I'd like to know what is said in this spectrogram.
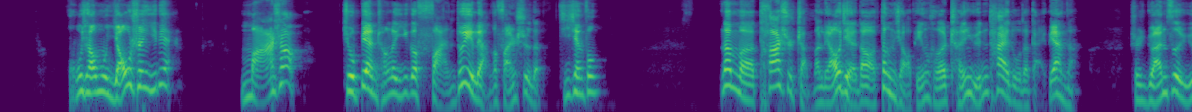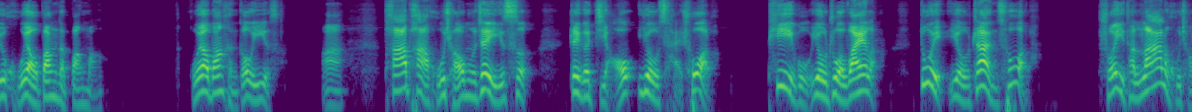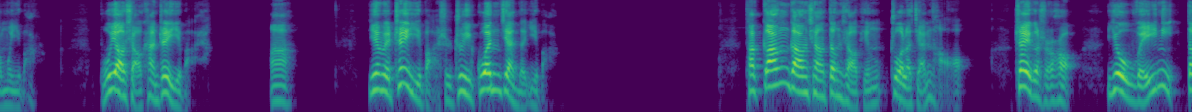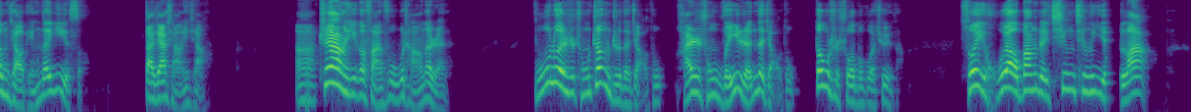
胡乔木摇身一变，马上就变成了一个反对两个凡是的急先锋。那么他是怎么了解到邓小平和陈云态度的改变呢？是源自于胡耀邦的帮忙。胡耀邦很够意思啊，他怕胡乔木这一次这个脚又踩错了，屁股又坐歪了。对，又站错了，所以他拉了胡乔木一把。不要小看这一把呀，啊，因为这一把是最关键的一把。他刚刚向邓小平做了检讨，这个时候又违逆邓小平的意思。大家想一想，啊，这样一个反复无常的人，不论是从政治的角度，还是从为人的角度，都是说不过去的。所以胡耀邦这轻轻一拉，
